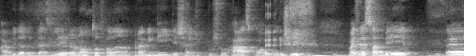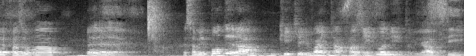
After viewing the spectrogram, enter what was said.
a vida do brasileiro, eu não estou falando para ninguém deixar de ir pro churrasco ou algo do tipo, mas é saber é, fazer uma é, é saber ponderar o que, que ele vai estar tá fazendo ali, tá ligado? Sim.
